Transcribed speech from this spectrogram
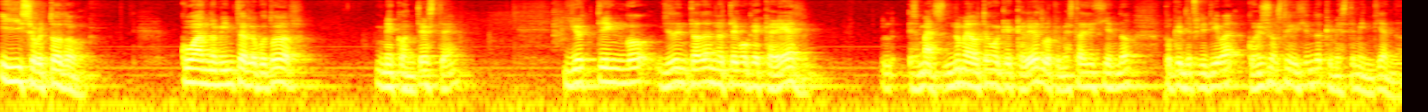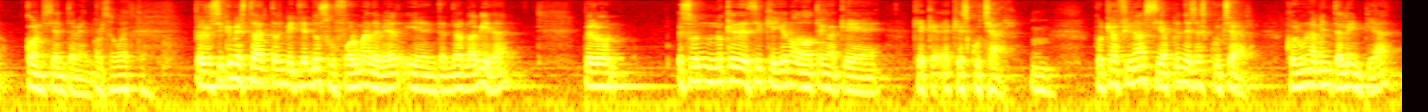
y sobre todo, cuando mi interlocutor me conteste, yo tengo, yo de entrada no tengo que creer, es más, no me lo tengo que creer lo que me está diciendo, porque en definitiva, con eso no estoy diciendo que me esté mintiendo, conscientemente. Por supuesto. Pero sí que me está transmitiendo su forma de ver y entender la vida, pero eso no quiere decir que yo no lo tenga que, que, escuchar. Mm. Porque al final, si aprendes a escuchar con una mente limpia,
